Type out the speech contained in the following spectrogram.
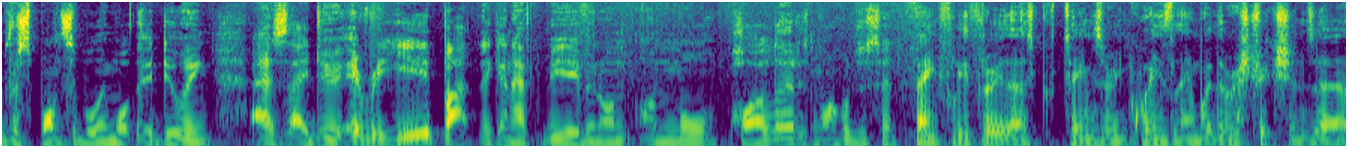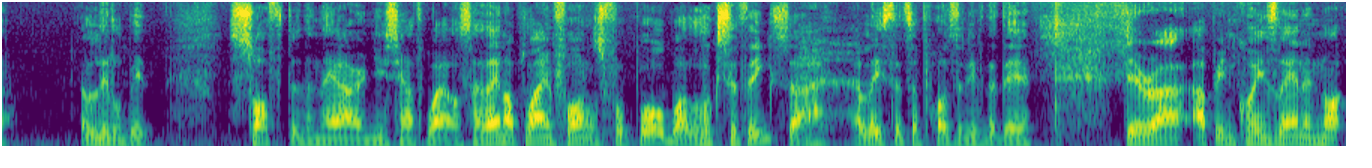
responsible in what they're doing as they do every year, but they're going to have to be even on, on more high alert, as Michael just said. Thankfully, three of those teams are in Queensland where the restrictions are a little bit softer than they are in New South Wales. So they're not playing finals football by the looks of things. So at least that's a positive that they're they're uh, up in Queensland and not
